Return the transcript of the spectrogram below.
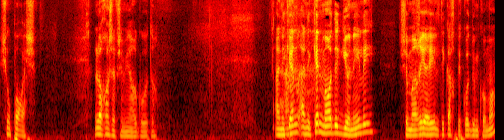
שהוא פורש. לא חושב שהם יהרגו אותו. אני כן, אני כן מאוד הגיוני לי שמריה היל תיקח פיקוד במקומו,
